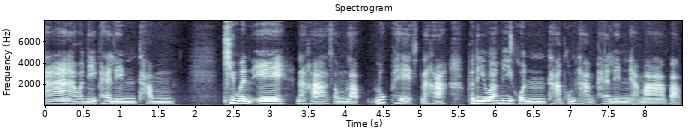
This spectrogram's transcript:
อ่าวันนี้แพรลินทำ Q&A นะคะสำหรับลูกเพจนะคะ พอดีว่ามีคนถามคำถามแพรลินเนี่ยมาแบบ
